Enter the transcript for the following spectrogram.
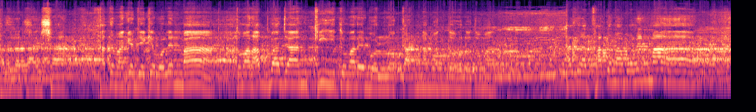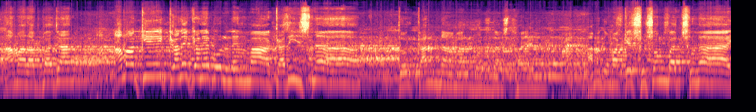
হজরত আয়সা ফাতেমাকে ডেকে বলেন, মা, তোমার আব্বা যান কি তোমারে বলল? কান্না বন্ধ হলো তোমার। হজরত ফাতেমা বলেন, মা, আমার আব্বা যান আমাকে কানে কানে বললেন, মা, কাঁদিস না। তোর কান্না আমার বরদাস্ত হয় না। আমি তোমাকে সুসংবাদ শোনাই।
